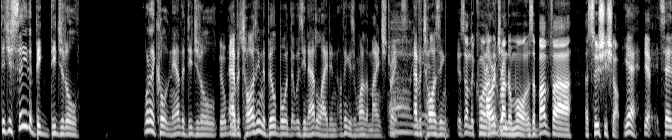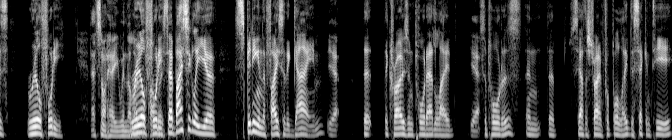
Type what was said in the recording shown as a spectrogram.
did you see the big digital? What do they call it now? The digital Billboards? advertising, the billboard that was in Adelaide, and I think it's in one of the main streets, Oh, yeah. advertising. It was on the corner of? Rundle Mall. It was above uh, a sushi shop. Yeah, Yeah. It says real footy, That's not how you win the real footy. public. So basically, you're spitting in the face of the game Yeah. that the Crows and Port Adelaide Yeah. supporters and the South Australian Football League, the second tier,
